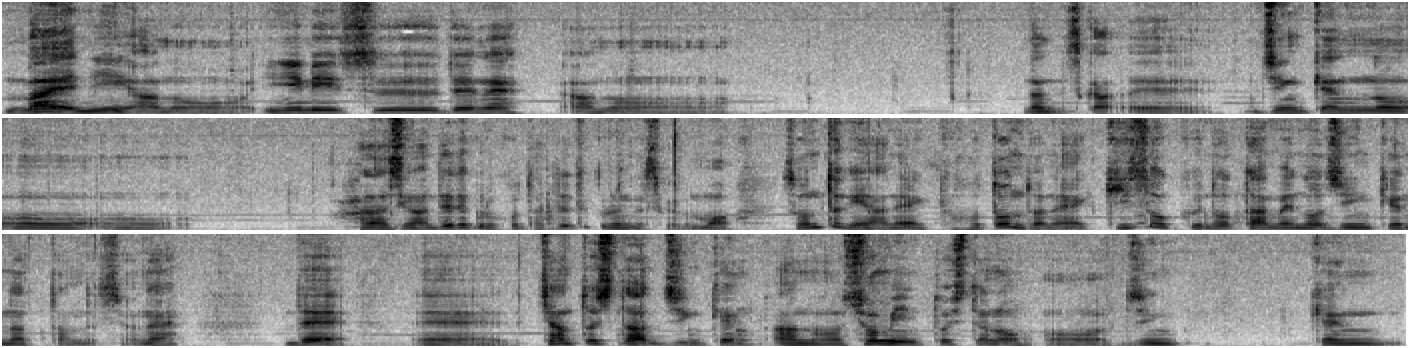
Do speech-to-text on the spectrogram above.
前にあのイギリスでねあの何ですか、えー、人権の話が出てくることは出てくるんですけどもその時はねほとんどね貴族のための人権だったんですよね。で、えー、ちゃんとした人権あの庶民としての人権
